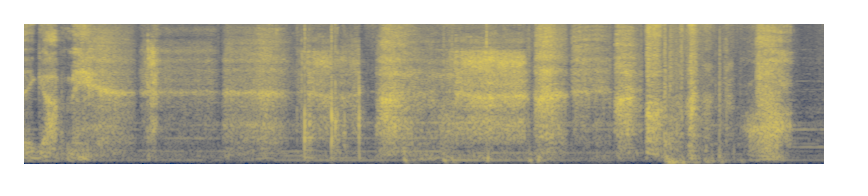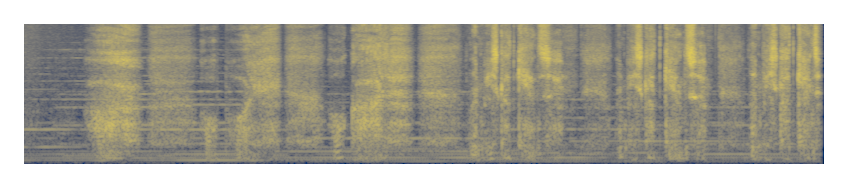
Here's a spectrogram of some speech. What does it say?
They got me. Oh boy. Oh God. Limpy's got cancer. Limpy's got cancer. Limpy's got cancer.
